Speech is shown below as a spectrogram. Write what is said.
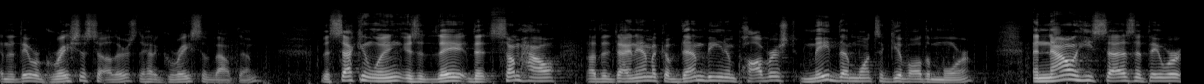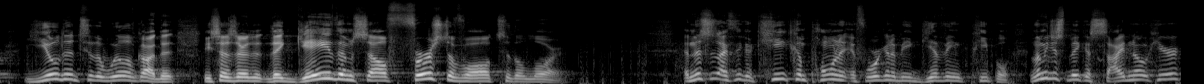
and that they were gracious to others. They had a grace about them. The second wing is that they that somehow uh, the dynamic of them being impoverished made them want to give all the more. And now he says that they were yielded to the will of God. That he says there that they gave themselves first of all to the Lord. And this is, I think, a key component if we're going to be giving people. Let me just make a side note here.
